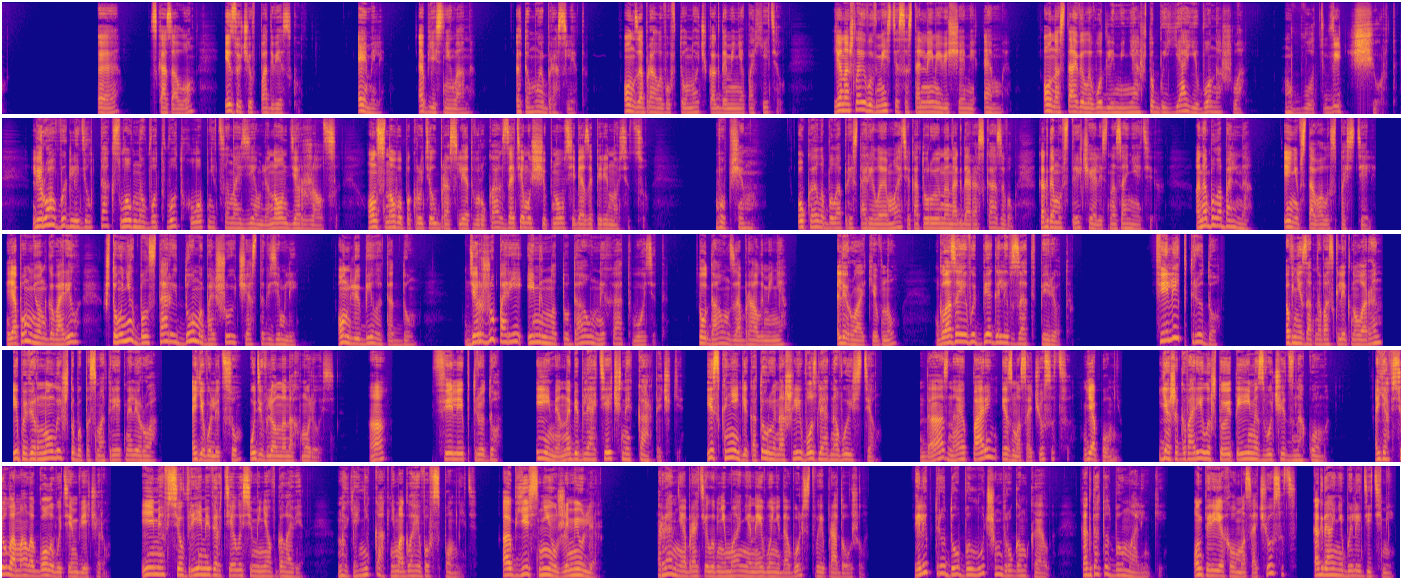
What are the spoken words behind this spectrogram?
«Э», — сказал он, изучив подвеску. «Эмили», — объяснила она, — «это мой браслет. Он забрал его в ту ночь, когда меня похитил. Я нашла его вместе с остальными вещами Эммы. Он оставил его для меня, чтобы я его нашла. Вот ведь чёрт! Леруа выглядел так, словно вот-вот хлопнется на землю, но он держался. Он снова покрутил браслет в руках, затем ущипнул себя за переносицу. В общем, у Кэлла была престарелая мать, о которой он иногда рассказывал, когда мы встречались на занятиях. Она была больна и не вставала с постели. Я помню, он говорил, что у них был старый дом и большой участок земли. Он любил этот дом. Держу пари, именно туда он их и отвозит. Туда он забрал и меня. Леруа кивнул. Глаза его бегали взад-вперед. «Филипп Трюдо!» Внезапно воскликнула Рен и повернулась, чтобы посмотреть на Леруа. Его лицо удивленно нахмурилось. «А? Филипп Трюдо. Имя на библиотечной карточке. Из книги, которую нашли возле одного из тел. Да, знаю, парень из Массачусетса, я помню. Я же говорила, что это имя звучит знакомо. Я все ломала голову тем вечером. Имя все время вертелось у меня в голове, но я никак не могла его вспомнить. «Объясни уже, Мюллер!» Рен не обратила внимания на его недовольство и продолжила. Филипп Трюдо был лучшим другом Кэлла, когда тот был маленький. Он переехал в Массачусетс, когда они были детьми.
